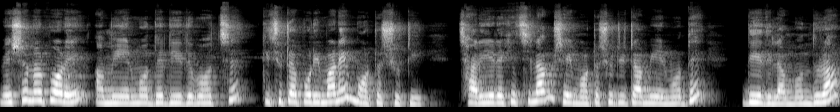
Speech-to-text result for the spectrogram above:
মেশানোর পরে আমি এর মধ্যে দিয়ে দেবো হচ্ছে কিছুটা পরিমাণে মটরশুঁটি। ছাড়িয়ে রেখেছিলাম, সেই মটরশুঁটিটা আমি এর মধ্যে দিয়ে দিলাম বন্ধুরা।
